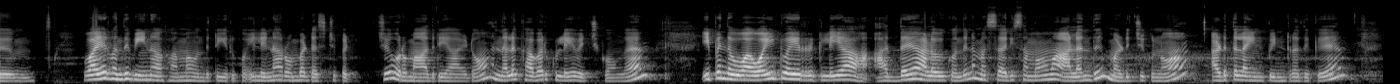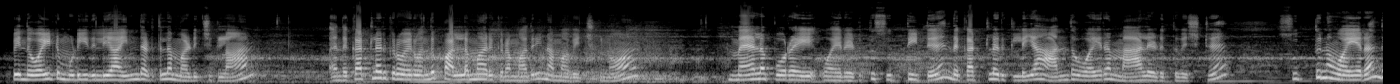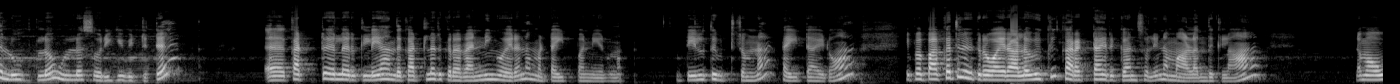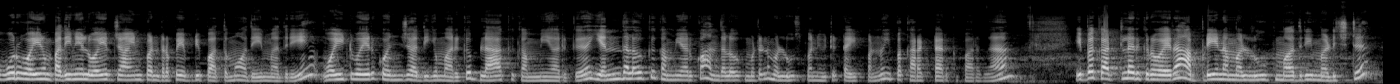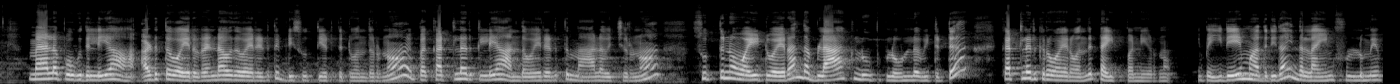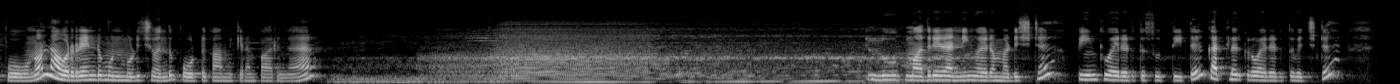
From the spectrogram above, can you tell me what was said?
ஒயர் வந்து வீணாகாமல் வந்துட்டு இருக்கும். இல்லைன்னா ரொம்ப டஸ்ட்டு பிடிச்சி ஒரு மாதிரி ஆகிடும் அதனால் கவருக்குள்ளேயே வச்சுக்கோங்க. இப்போ இந்த ஒயிட் ஒயர் இருக்கு இல்லையா அதே அளவுக்கு வந்து நம்ம சரிசமமாக அளந்து மடிச்சுக்கணும். அடுத்த லைன் பின்னுறதுக்கு. இப்போ இந்த ஒயிட் முடியுது இல்லையா இந்த இடத்துல மடிச்சுக்கலாம். அந்த கட்டில் இருக்கிற ஒயர் வந்து பள்ளமாக இருக்கிற மாதிரி நம்ம வச்சுக்கணும். மேலே போகிற ஒயர் எடுத்து சுற்றிட்டு இந்த கட்டில் இருக்கு இல்லையா அந்த ஒயரை மேலே எடுத்து வச்சுட்டு சுற்றின ஒயரை அந்த லூப்புக்குள்ளே உள்ளே சொருகி விட்டுட்டு கட்டில் இருக்கு இல்லையா அந்த கட்டில் இருக்கிற ரன்னிங் ஒயரை நம்ம டைட் பண்ணிடணும். இப்படி இழுத்து விட்டுட்டோம்னா டைட் ஆகிடும் இப்போ பக்கத்தில் இருக்கிற ஒயர் அளவுக்கு கரெக்டாக இருக்கான்னு சொல்லி நம்ம அளந்துக்கலாம். நம்ம ஒவ்வொரு ஒயரும் பதினேழு ஒயர் ஜாயின் பண்ணுறப்ப எப்படி பார்த்தோமோ அதே மாதிரி. ஒயிட் ஒயர் கொஞ்சம் அதிகமாக இருக்குது பிளாக் கம்மியாக இருக்குது எந்த அளவுக்கு கம்மியாக இருக்கோ அந்த அளவுக்கு மட்டும் நம்ம லூஸ் பண்ணி விட்டு டைட் பண்ணணும். இப்போ கரெக்டாக இருக்குது பாருங்கள் இப்போ கட்டில் இருக்கிற ஒயரை அப்படியே நம்ம லூப் மாதிரி மடிச்சுட்டு மேலே போகுது இல்லையா? அடுத்த ஒயர் ரெண்டாவது ஒயர் எடுத்து இப்படி சுற்றி எடுத்துகிட்டு வந்துடணும். இப்போ கட்டில் இருக்கு இல்லையா? அந்த ஒயர் எடுத்து மேலே வச்சிடணும். சுற்றின ஒயிட் ஒயரை அந்த பிளாக் லூப்புக்குள்ளே உள்ளே விட்டுட்டு கட்டில் இருக்கிற ஒயரை வந்து டைட் பண்ணிடணும். இப்போ இதே மாதிரி தான் இந்த லைன் ஃபுல்லுமே போகணும். நான் ஒரு ரெண்டு மூணு முடிச்சு வந்து போட்டு காமிக்கிறேன் பாருங்கள் லூப் மாதிரி ரன்னிங் ஒயரை மடிச்சுட்டு பிங்க் ஒயர் எடுத்து சுற்றிட்டு கட்டில் இருக்கிற ஒயர் எடுத்து வச்சுட்டு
